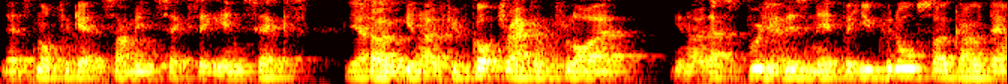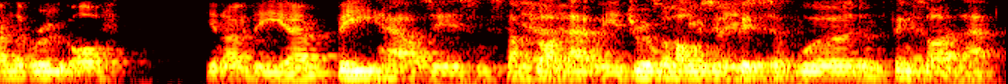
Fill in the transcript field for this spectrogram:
let's not forget that some insects eat insects. Yeah. So you know, if you've got dragonfly, you know that's brilliant, isn't it? But you could also go down the route of, you know, the um, bee houses and stuff Yeah, like yeah. that, where you drill Solitary holes in bits yeah. of wood and things like that,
